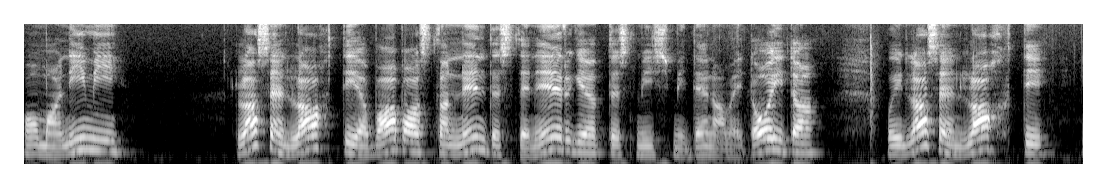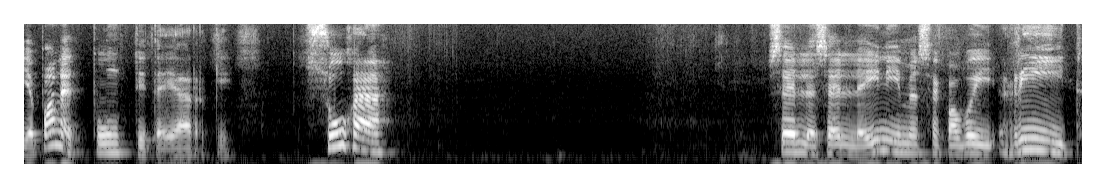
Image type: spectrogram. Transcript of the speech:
oma nimi, lasen lahti ja vabastan nendest energiatest, mis mind enam ei toida või lasen lahti ja paned punktide järgi. suhe selle, selle inimesega või riid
